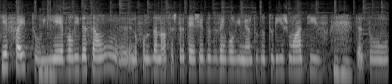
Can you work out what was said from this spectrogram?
que é feito uhum. e é a validação, eh, no fundo, da nossa estratégia de desenvolvimento do turismo ativo. Uhum. Portanto,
